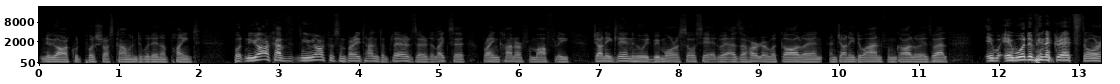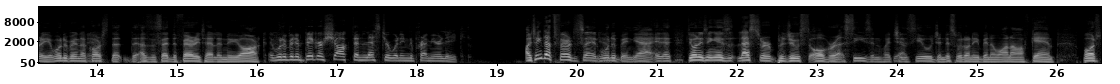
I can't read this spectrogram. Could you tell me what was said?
New York would push Roscommon to within a point. But New York have New York have some very talented players there. The likes of Brian Connor from Offaly, Johnny Glynn, who would be more associated with as a hurler with Galway, and, and Johnny Dewan from Galway as well it it would have been a great story. It would have been, of yeah. course, the, the, as I said, the fairy tale in New York. It would have been a bigger shock than Leicester winning the Premier League. I think that's fair to say. It yeah. would have been, yeah. It, the only thing is, Leicester produced over a season, which is huge, and this would only have been a one-off game. But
